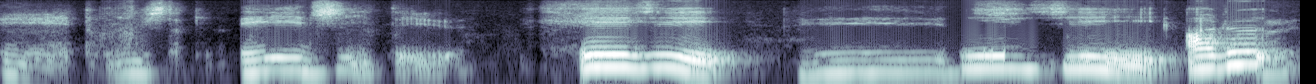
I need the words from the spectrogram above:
えっと、何でしたっけ ?AG っていう。AG。AG、アル、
